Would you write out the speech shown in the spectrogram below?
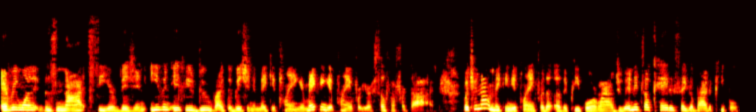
Everyone does not see your vision. Even if you do write the vision and make it plain, you're making it plain for yourself and for God. But you're not making it plain for the other people around you. And it's okay to say goodbye to people.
